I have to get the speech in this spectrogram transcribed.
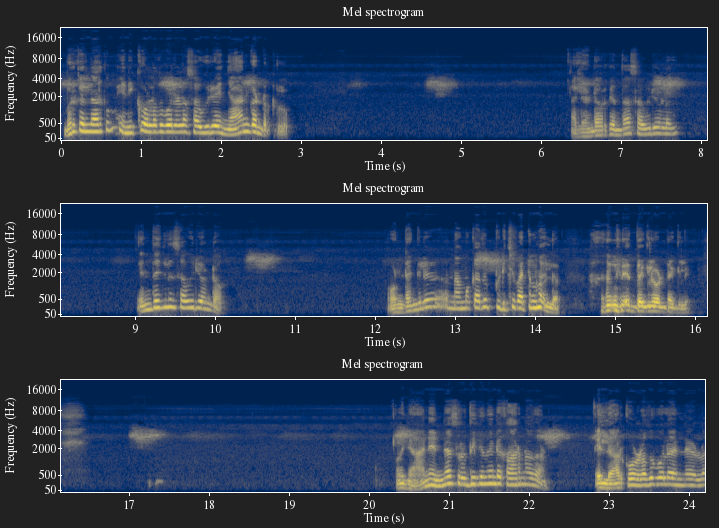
ഇവർക്ക് എല്ലാവർക്കും എനിക്കുള്ളതുപോലെയുള്ള സൗകര്യമേ ഞാൻ കണ്ടിട്ടുള്ളൂ. അല്ലാണ്ട് അവർക്ക് എന്താ സൗകര്യമുള്ളത്? എന്തെങ്കിലും സൗകര്യം ഉണ്ടോ ഉണ്ടെങ്കിൽ നമുക്കത് പിടിച്ചു പറ്റണമല്ലോ. അങ്ങനെ എന്തെങ്കിലും ഉണ്ടെങ്കിൽ അപ്പോൾ ഞാൻ എന്നെ ശ്രദ്ധിക്കുന്നതിന്റെ കാരണം അതാണ്. എല്ലാവർക്കും ഉള്ളതുപോലെ തന്നെയുള്ള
